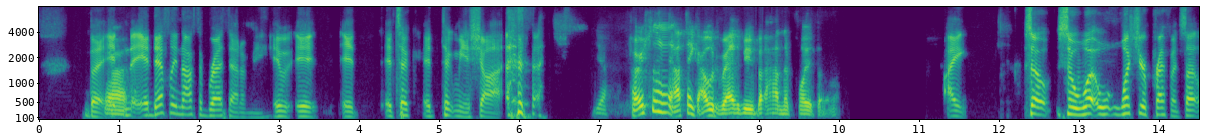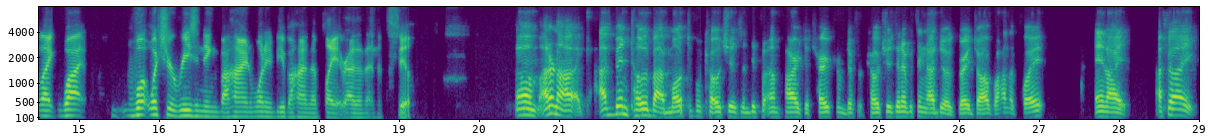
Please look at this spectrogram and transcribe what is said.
but Right. it it definitely knocked the breath out of me. It it it it took it took me a shot. Yeah, personally, I think I would rather be behind the plate though. I so so what what's your preference? Like why what what's your reasoning behind wanting to be behind the plate rather than the field? Um, I don't know. Like, I've been told by multiple coaches and different umpires, just heard from different coaches and everything. I do a great job behind the plate, and I I feel like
